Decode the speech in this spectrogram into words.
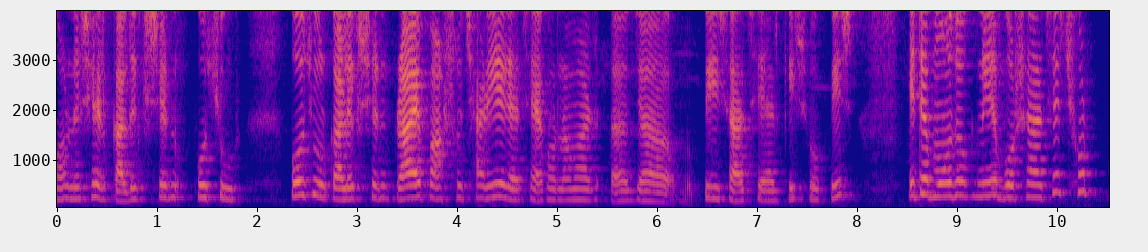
গণেশের কালেকশন প্রচুর। প্রচুর কালেকশন প্রায় পাঁচশো ছাড়িয়ে গেছে এখন আমার যা পিস আছে আর কি শো পিস এটা মোদক নিয়ে বসে আছে ছোট্ট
